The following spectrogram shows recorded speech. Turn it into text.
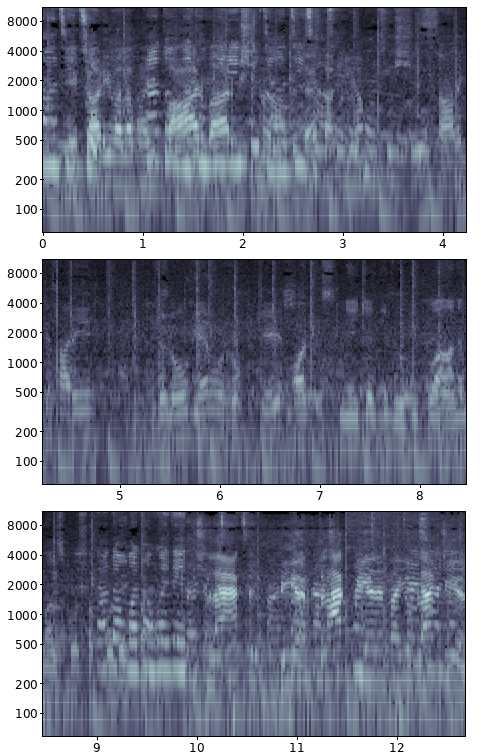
ये गाड़ी वाला भाई बार बार बीच में आते हैं ताकि हम सारे के सारे जो लोग हैं वो रुक के और इस नेचर की ब्यूटी को एनिमल्स को सबको देख ब्लैक बियर ब्लैक बियर है भाई ब्लैक बियर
